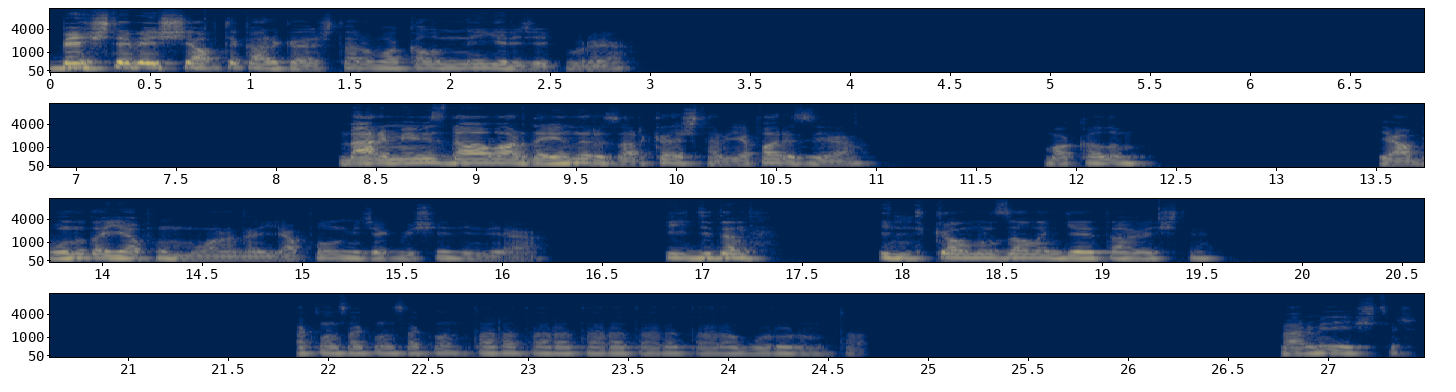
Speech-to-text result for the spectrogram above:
Beşte 5 yaptık arkadaşlar. Bakalım ne girecek buraya. Mermimiz daha var. Dayanırız arkadaşlar. Yaparız ya. Bakalım. Ya bunu da yapın bu arada. Yapılmayacak bir şey değil ya. PD'den intikamınızı alın GTA 5'te. Saklan saklan saklan. Tara tara tara tara tara vururum. Tara. Mermi değiştir.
